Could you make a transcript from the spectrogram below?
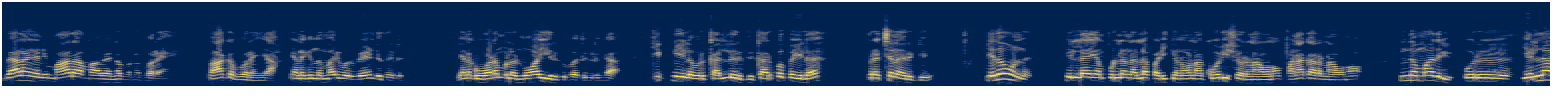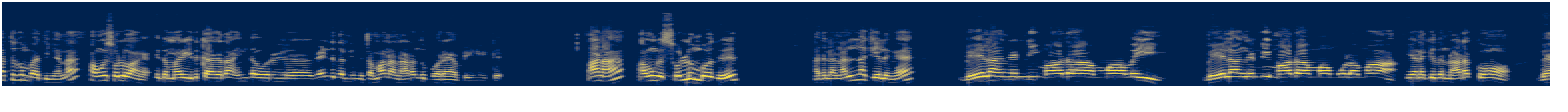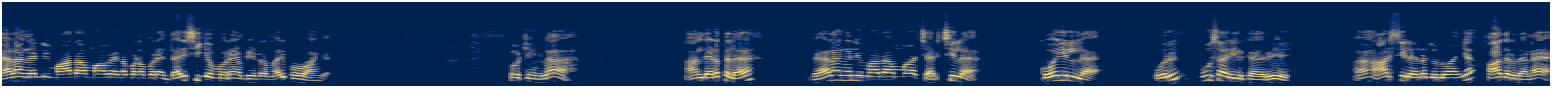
வேளாங்கண்ணி மாதாமாவை என்ன பண்ண போறேன்? பார்க்க போறேன்யா. எனக்கு இந்த மாதிரி ஒரு வேண்டுதல். எனக்கு உடம்புல நோய் இருக்கு பார்த்துக்கிடுங்க. கிட்னில ஒரு கல் இருக்கு. கர்ப்பப்பையில் பிரச்சனை இருக்கு. ஏதோ ஒன்று இல்லை என் புள்ள நல்லா படிக்கணும் நான் கோடீஸ்வரன் ஆகணும் பணக்காரன் ஆகணும் இந்த மாதிரி ஒரு எல்லாத்துக்கும் பார்த்தீங்கன்னா அவங்க சொல்லுவாங்க இந்த மாதிரி இதுக்காக தான் இந்த ஒரு வேண்டுதல் நிமித்தமாக நான் நடந்து போகிறேன் அப்படின்னுட்டு. ஆனால் அவங்க சொல்லும்போது அதில் நல்லா கேளுங்க வேளாங்கண்ணி மாதா அம்மாவை வேளாங்கண்ணி மாதா அம்மா மூலமா எனக்கு இது நடக்கும் வேளாங்கண்ணி மாதா அம்மாவை என்ன பண்ண போறேன் தரிசிக்க போறேன் அப்படின்ற மாதிரி போவாங்க. ஓகேங்களா? அந்த இடத்துல வேளாங்கண்ணி மாதாம்மா சர்ச்சில் கோயிலில் ஒரு பூசாரி இருக்காரு. ஆர்சியில் என்ன சொல்லுவாங்க? ஃபாதர் தானே.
